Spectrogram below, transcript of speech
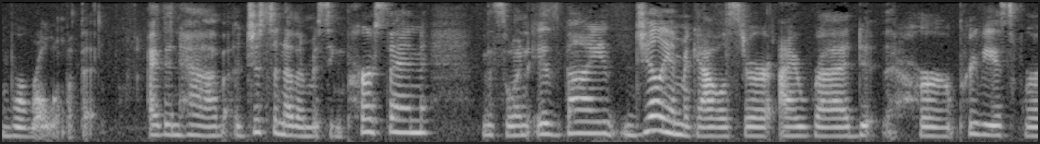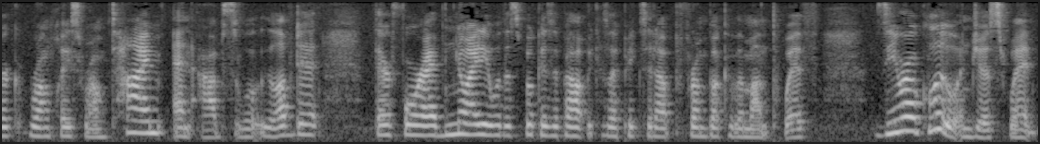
we're rolling with it. I then have Just Another Missing Person. This one is by Gillian McAllister. I read her previous work, Wrong Place, Wrong Time, and absolutely loved it. Therefore, I have no idea what this book is about because I picked it up from Book of the Month with zero clue and just went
